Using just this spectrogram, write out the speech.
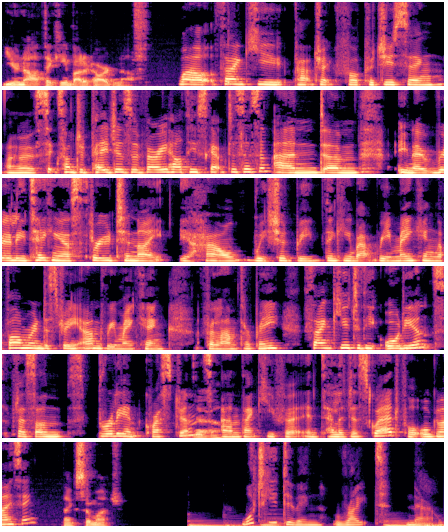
you're not thinking about it hard enough. Well, thank you, Patrick, for producing know, 600 pages of very healthy skepticism and, um, you know, really taking us through tonight how we should be thinking about remaking the pharma industry and remaking philanthropy. Thank you to the audience for some brilliant questions. Yeah. And thank you for Intelligence Squared for organizing. Thanks so much. What are you doing right now?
